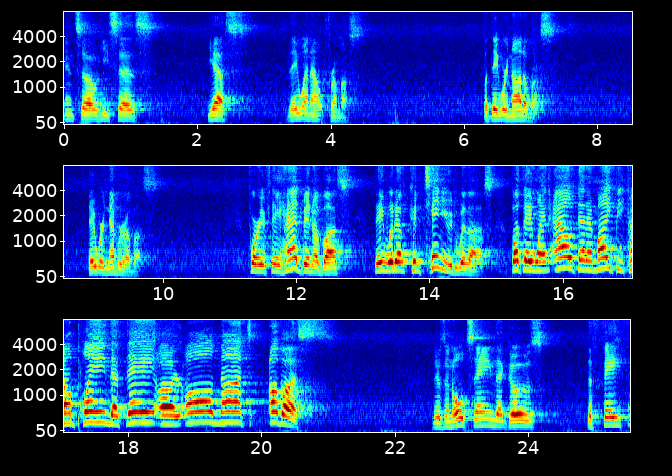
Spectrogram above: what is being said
And so he says, yes, they went out from us but they were not of us. They were never of us. For if they had been of us, they would have continued with us. But they went out that it might become plain that they are all not of us. There's an old saying that goes, the faith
